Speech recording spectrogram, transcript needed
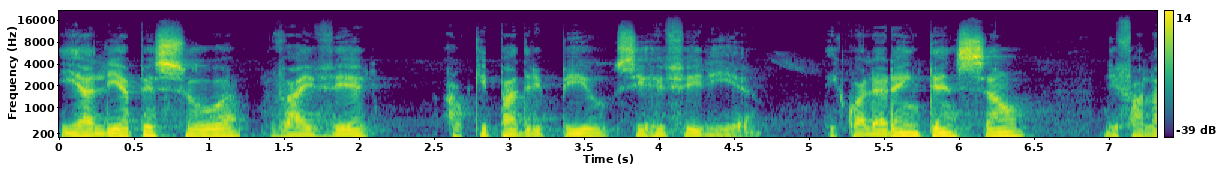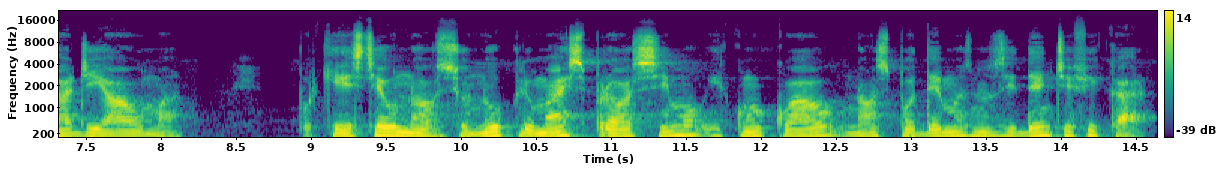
e ali a pessoa vai ver ao que Padre Pio se referia e qual era a intenção de falar de alma, porque este é o nosso núcleo mais próximo e com o qual nós podemos nos identificar.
